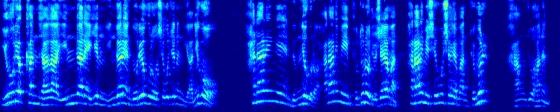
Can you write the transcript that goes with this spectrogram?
유력한 자가 인간의 힘, 인간의 노력으로 세워지는 게 아니고 하나님의 능력으로 하나님이 붙들어 주셔야만 하나님이 세우셔야만 됨을 강조하는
